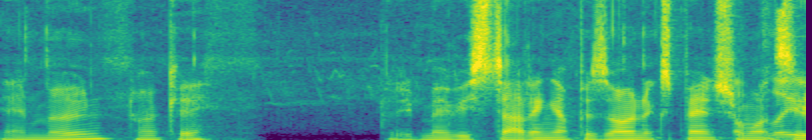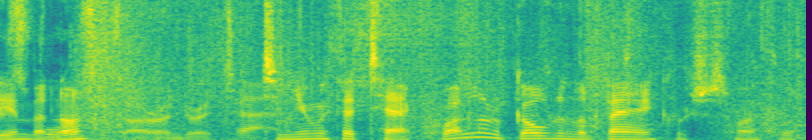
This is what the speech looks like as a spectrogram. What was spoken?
And Moon, okay. He may be starting up his own expansion once again, but no. are under attack. Continuing with attack. Quite a lot of gold in the bank, which is why I thought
